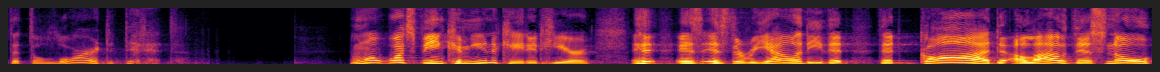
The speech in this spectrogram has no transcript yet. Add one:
that the Lord did it. And what's being communicated here is, is the reality that, that God allowed this. No,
